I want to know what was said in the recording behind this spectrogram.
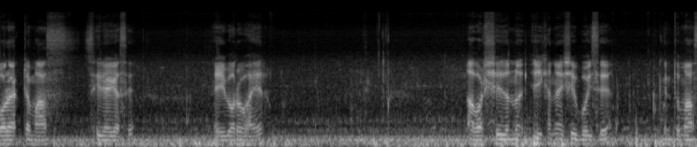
বড় একটা মাছ ছিঁড়ে গেছে, এই বড় ভাইয়ের। আবার সেই জন্য এইখানে এসে বইছে কিন্তু মাছ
